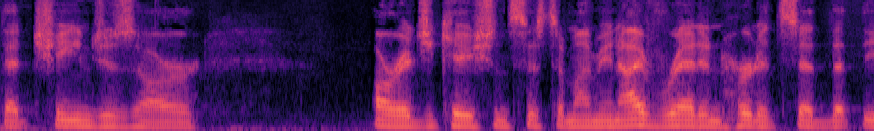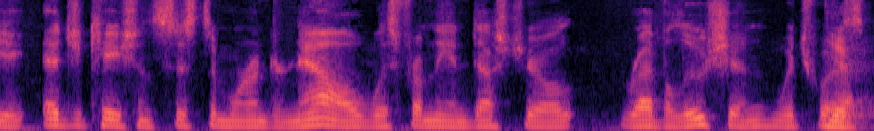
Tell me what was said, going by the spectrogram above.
that changes our our education system. I mean, I've read and heard it said that the education system we're under now was from the industrial revolution, which was Yeah.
